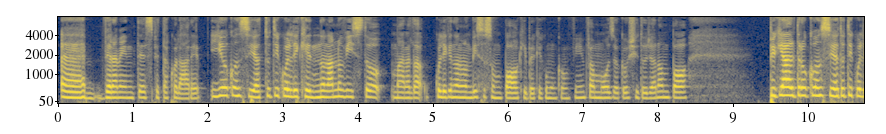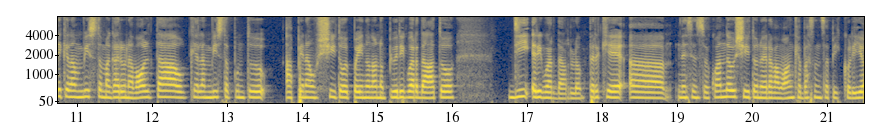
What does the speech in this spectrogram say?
è veramente spettacolare. Io consiglio a tutti quelli che non l'hanno visto, ma in realtà quelli che non l'hanno visto sono pochi perché comunque è un film famoso che è uscito già da un po'. Più che altro consiglio a tutti quelli che l'hanno visto magari una volta o che l'hanno visto appunto appena uscito e poi non l'hanno più riguardato, di riguardarlo, perché uh, nel senso quando è uscito noi eravamo anche abbastanza piccoli. Io,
